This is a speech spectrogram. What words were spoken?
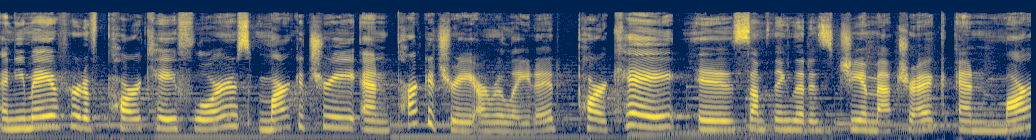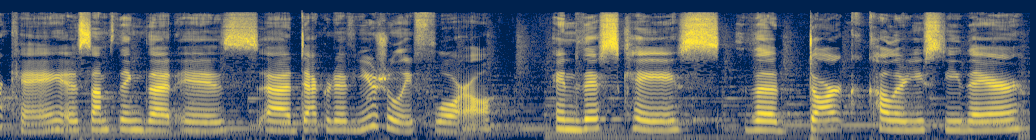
And you may have heard of parquet floors. Marquetry and parquetry are related. Parquet is something that is geometric and marque is something that is uh, decorative, usually floral. In this case, the dark color you see there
